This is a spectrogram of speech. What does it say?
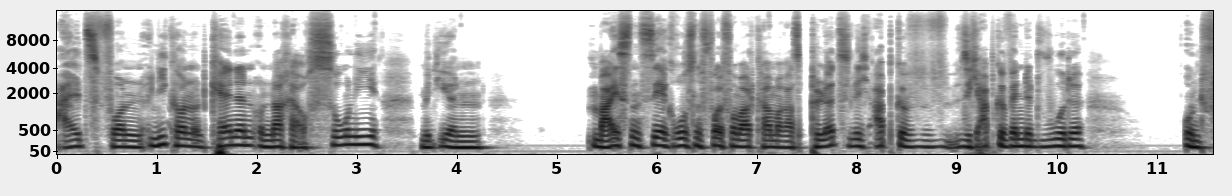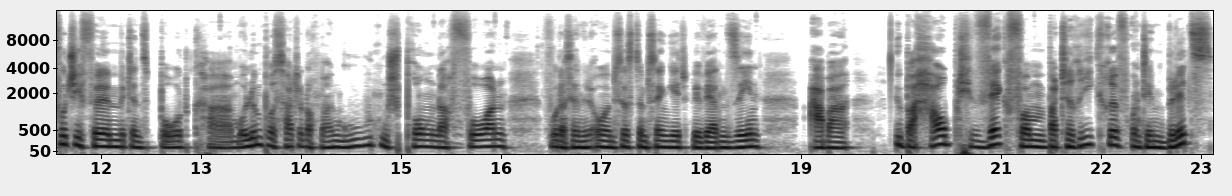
als von Nikon und Canon und nachher auch Sony mit ihren meistens sehr großen Vollformatkameras plötzlich abge sich abgewendet wurde und Fujifilm mit ins Boot kam. Olympus hatte noch mal einen guten Sprung nach vorn, wo das in den OM Systems hingeht. Wir werden sehen. Aber überhaupt weg vom Batteriegriff und dem Blitz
